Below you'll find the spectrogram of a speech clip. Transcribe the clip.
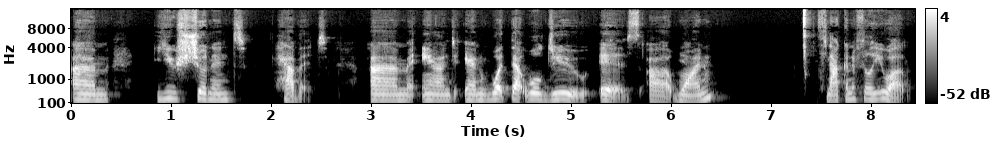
Um, you shouldn't have it. Um, and and what that will do is uh, one, it's not going to fill you up.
